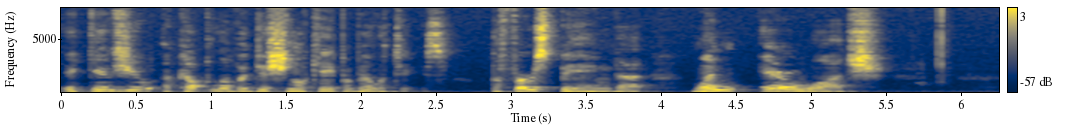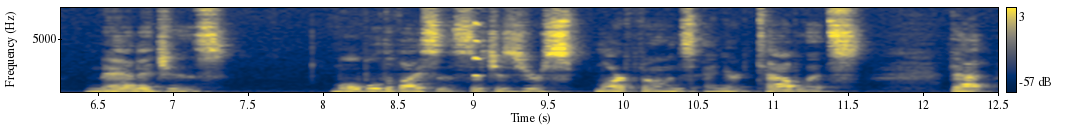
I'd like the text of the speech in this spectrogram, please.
it gives you a couple of additional capabilities. The first being that when AirWatch manages mobile devices such as your smartphones and your tablets, that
